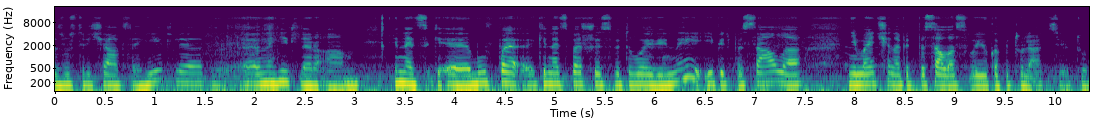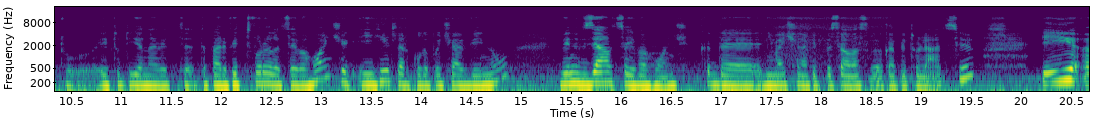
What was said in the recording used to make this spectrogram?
зустрічався Гітлер, е, не Гітлер, а кінець е, був кінець Першої світової війни, і підписала Німеччина підписала свою капітуляцію. Тут і тут є навіть тепер відтворили цей вагончик. І Гітлер, коли почав війну, він взяв цей вагончик, де Німеччина підписала свою капітуляцію, і е,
